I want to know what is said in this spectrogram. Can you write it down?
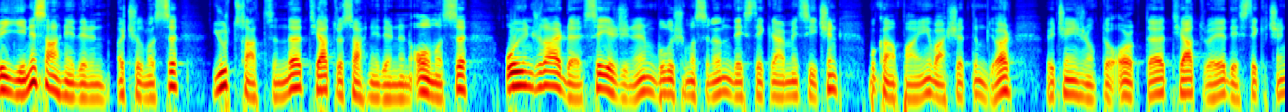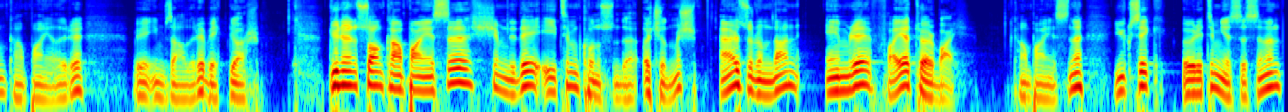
ve yeni sahnelerin açılması, yurt sattığında tiyatro sahnelerinin olması, oyuncularla seyircinin buluşmasının desteklenmesi için bu kampanyayı başlattım diyor ve Change.org'da tiyatroya destek için kampanyaları ve imzaları bekliyor. Günün son kampanyası şimdi de eğitim konusunda açılmış. Erzurum'dan Emre Fayatörbay kampanyasını yüksek öğretim yasasının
